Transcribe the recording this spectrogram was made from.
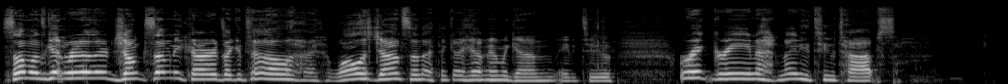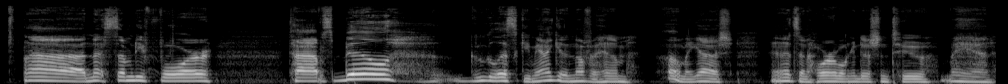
Someone's getting rid of their junk 70 cards, I can tell. Wallace Johnson, I think I have him again, 82. Rick Green, 92 Topps. Uh, 74 Topps. Bill Gogolewski. Man, I get enough of him. Oh my gosh. And it's in horrible condition too. Man.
